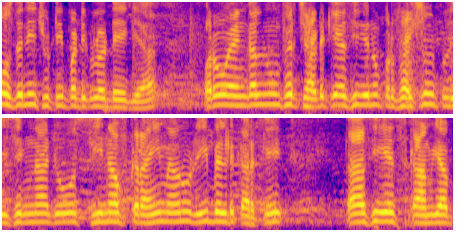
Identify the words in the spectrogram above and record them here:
ਉਸ ਦਿਨ ਹੀ ਛੁੱਟੀ ਪਾਰਟਿਕੂਲਰ ਡੇ ਗਿਆ। ਪਰ ਉਹ ਐਂਗਲ ਨੂੰ ਫਿਰ ਛੱਡ ਕੇ ਅਸੀਂ ਇਹਨੂੰ ਪ੍ਰੋਫੈਸ਼ਨਲ ਪੁਲਿਸਿੰਗ ਨਾਲ ਜੋ ਸੀਨ ਆਫ ਕ੍ਰਾਈਮ ਹੈ, ਉਹਨੂੰ ਰੀਬਿਲਡ ਕਰਕੇ ਤਾਂ ਅਸੀਂ ਇਸ ਕਾਮਯਾਬ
